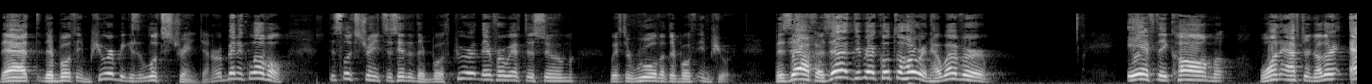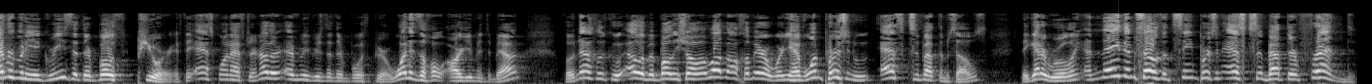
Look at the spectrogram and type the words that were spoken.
that they're both impure because it looks strange. On a rabbinic level, this looks strange to say that they're both pure, therefore we have to assume, we have to rule that they're both impure. However, if they come one after another, everybody agrees that they're both pure. If they ask one after another, everybody agrees that they're both pure. What is the whole argument about? Where you have one person who asks about themselves, they get a ruling, and they themselves, that same person asks about their friend.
